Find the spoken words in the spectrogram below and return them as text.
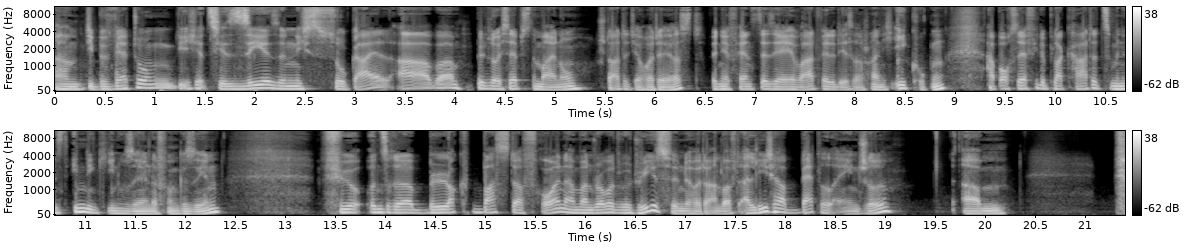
Ähm, die Bewertungen, die ich jetzt hier sehe, sind nicht so geil, aber bildet euch selbst eine Meinung. Startet ja heute erst. Wenn ihr Fans der Serie wart, werdet ihr es wahrscheinlich eh gucken. Hab auch sehr viele Plakate, zumindest in den Kinosälen davon gesehen. Für unsere Blockbuster-Freunde haben wir einen Robert Rodriguez-Film, der heute anläuft. Alita Battle Angel. Ähm,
